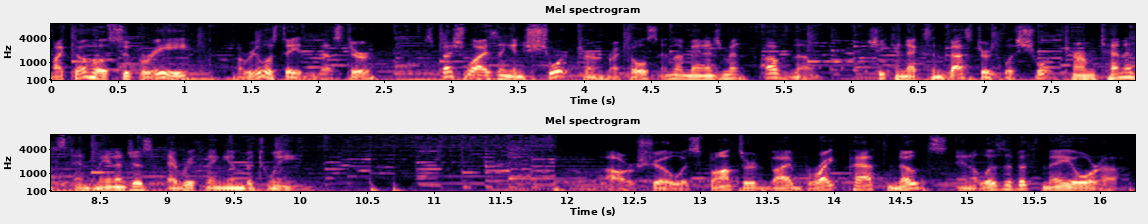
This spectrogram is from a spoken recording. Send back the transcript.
My co host Super E, a real estate investor, specializing in short term rentals and the management of them. She connects investors with short term tenants and manages everything in between. Our show is sponsored by BrightPath Notes and Elizabeth Mayora.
